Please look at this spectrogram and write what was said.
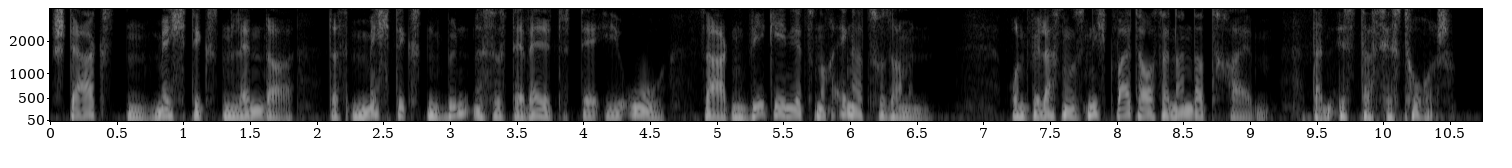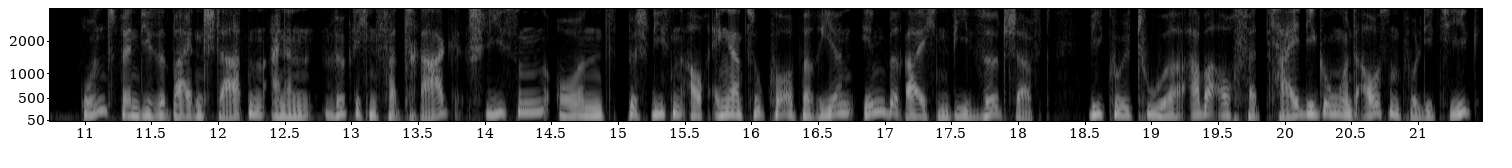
stärksten, mächtigsten Länder des mächtigsten Bündnisses der Welt, der EU, sagen, wir gehen jetzt noch enger zusammen, und wir lassen uns nicht weiter auseinandertreiben, dann ist das historisch. Und wenn diese beiden Staaten einen wirklichen Vertrag schließen und beschließen, auch enger zu kooperieren in Bereichen wie Wirtschaft, wie Kultur, aber auch Verteidigung und Außenpolitik,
